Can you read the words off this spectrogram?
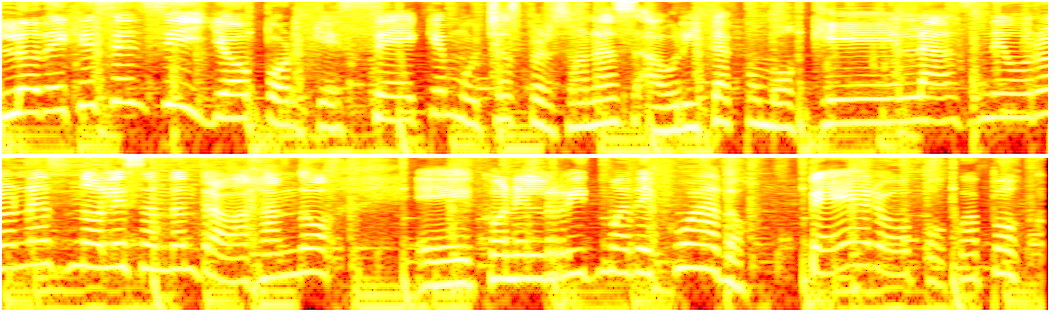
Lo dejé sencillo porque sé que muchas personas ahorita como que las neuronas no les andan trabajando eh, con el ritmo adecuado. Pero poco a poco,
